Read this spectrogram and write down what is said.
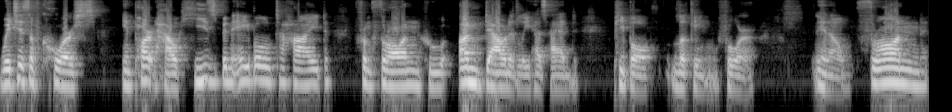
which is, of course, in part how he's been able to hide from Thrawn, who undoubtedly has had people looking for, you know, Thrawn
